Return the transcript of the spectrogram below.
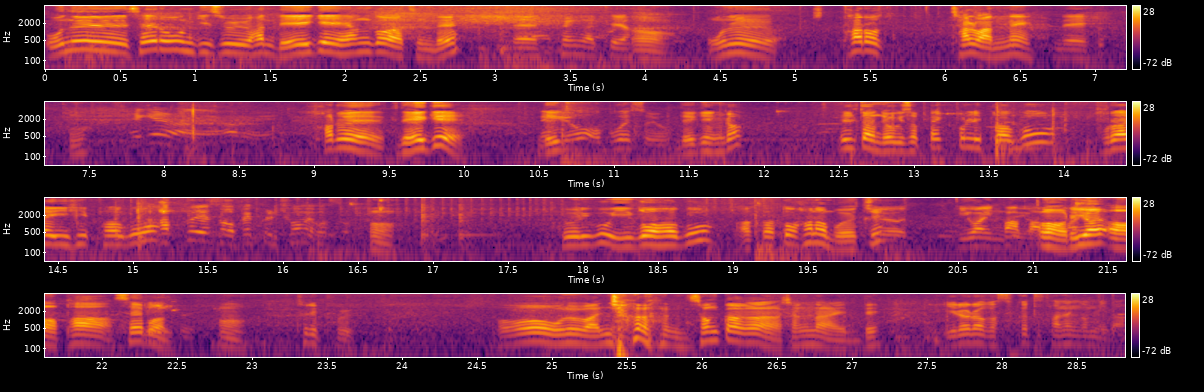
오늘 새로운 기술 한 4개 한거 같은데 네, 그런 것 같아요. 어, 오늘 타러 잘 왔네 네. 세 개를 하네, 하루에. 하루에 4개 네 개요? 어, 뭐 했어요? 4개인가? 일단 여기서 백플립하고 브라이 힙하고 하프에서 백플립 처음 해봤어. 그리고 이거 하고 아까 또 하나 뭐였지? 그 리와인드. 어 리얼 어바 세 번. 어 트리플. 어 오늘 완전 성과가 장난 아닌데. 이러라고 스쿠터 타는 겁니다.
